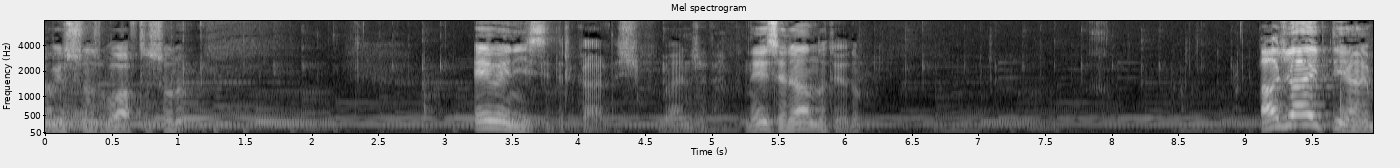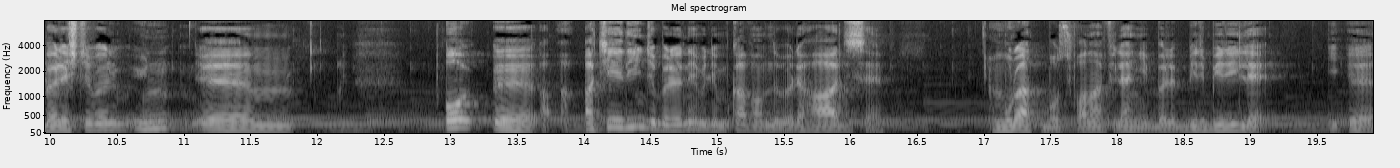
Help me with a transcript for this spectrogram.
yapıyorsunuz bu hafta sonu? Ev en iyisidir kardeşim bence de. Neyse ne anlatıyordum? Acayipti yani böyle işte böyle ün, e, o e, Atiye deyince böyle ne bileyim kafamda böyle hadise, Murat Boz falan filan gibi böyle birbiriyle e,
